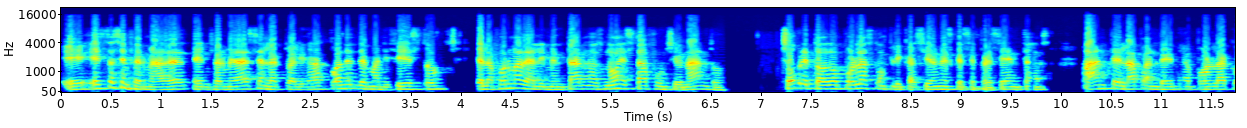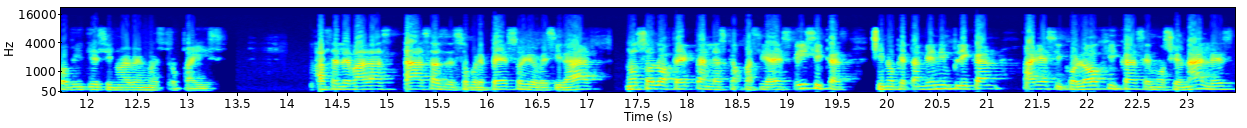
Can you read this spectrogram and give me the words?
Eh, estas enfermedades, enfermedades en la actualidad ponen de manifiesto que la forma de alimentarnos no está funcionando, sobre todo por las complicaciones que se presentan ante la pandemia por la COVID-19 en nuestro país. Las elevadas tasas de sobrepeso y obesidad no solo afectan las capacidades físicas, sino que también implican áreas psicológicas, emocionales,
